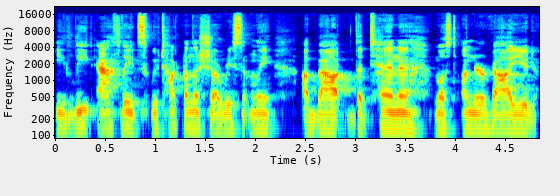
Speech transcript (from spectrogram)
elite athletes. We talked on the show recently about the 10 most undervalued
